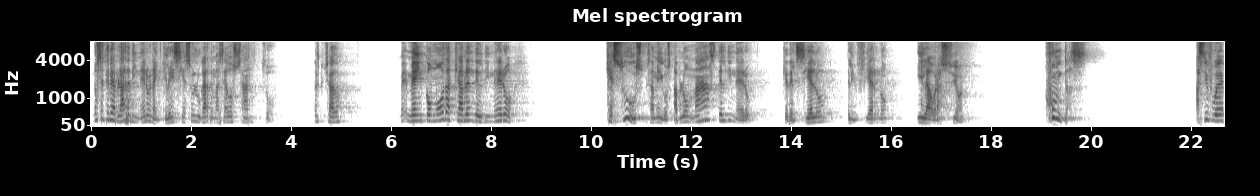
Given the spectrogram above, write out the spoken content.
no se debe hablar de dinero en la iglesia, es un lugar demasiado santo? ¿Han escuchado? Me, incomoda que hablen del dinero. Jesús, mis amigos, habló más del dinero que del cielo, el infierno y la oración. Juntas. Así fue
